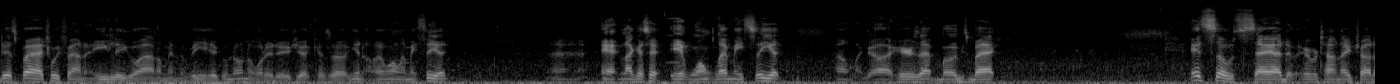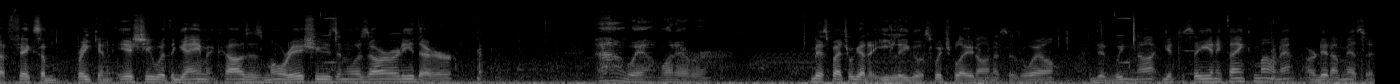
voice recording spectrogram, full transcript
Dispatch, we found an illegal item in the vehicle. Don't know what it is yet because, uh, you know, it won't let me see it. Uh, and like I said, it won't let me see it. Oh my God, here's that bug's back. It's so sad every time they try to fix a freaking issue with the game, it causes more issues than was already there. Oh well, whatever. Dispatch, we got an illegal switchblade on us as well. Did we not get to see anything? Come on now. Or did I miss it?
